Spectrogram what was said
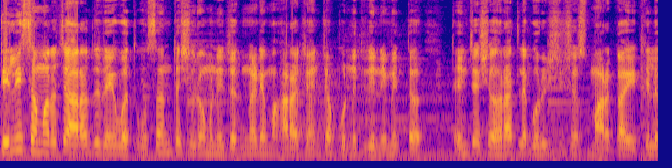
तेली समाजाचे आराध्य दैवत व संत शिरोमणी जगनाडे महाराज यांच्या पुण्यतिथीनिमित्त त्यांच्या शहरातल्या गुरुशिष्य स्मारका येथील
